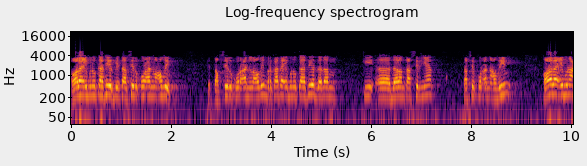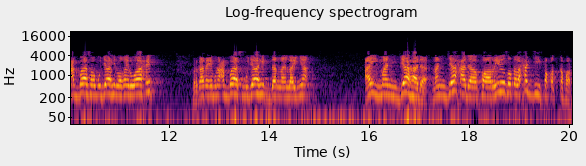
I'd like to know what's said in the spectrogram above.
Qala Ibnu Katsir di tafsir Quran Al-Azim. Tafsir Quran Al-Azim berkata Ibnu Katsir dalam eh, dalam tafsirnya tafsir Quran azim. Qala Ibnu Abbas wa Mujahid wa ghairu wahid. Berkata Ibnu Abbas, Mujahid dan lain-lainnya, ai man jahada, man jahada fardhatul haji faqad kafar.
